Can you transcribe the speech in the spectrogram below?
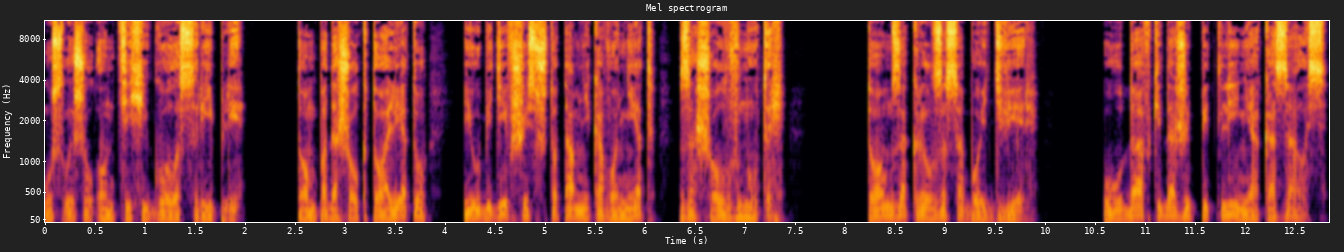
услышал он тихий голос Рипли. Том подошел к туалету и, убедившись, что там никого нет, зашел внутрь. Том закрыл за собой дверь. У удавки даже петли не оказалось.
